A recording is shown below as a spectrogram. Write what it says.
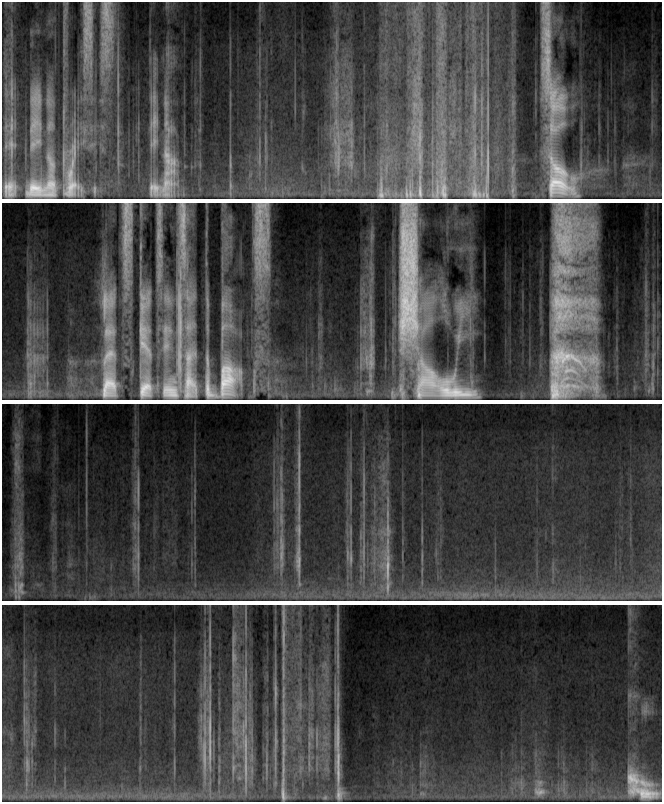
They, they not racist. They not. So let's get inside the box. Shall we? Cool.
